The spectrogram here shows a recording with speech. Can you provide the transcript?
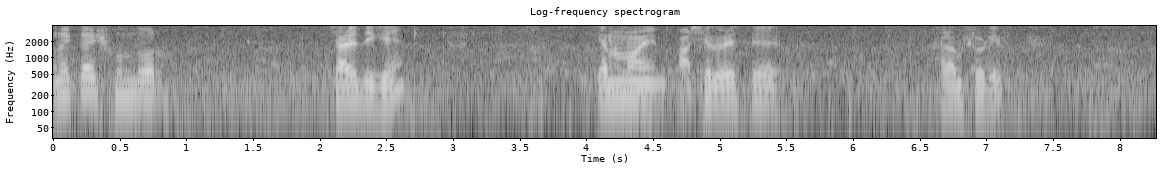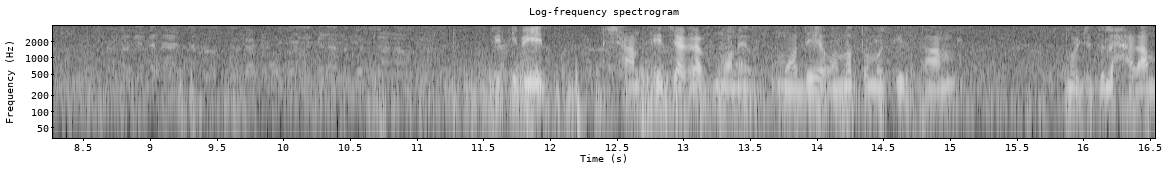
অনেকটাই সুন্দর চারিদিকে, কেন নয় পাশে রয়েছে হারাম শরীফ। পৃথিবীর শান্তির জায়গার মনে, মধ্যে অন্যতম একটি স্থান মসজিদুল হারাম,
